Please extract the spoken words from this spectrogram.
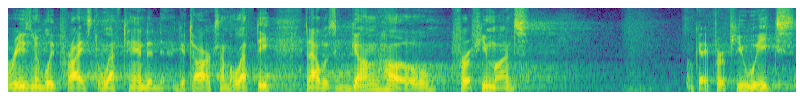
reasonably priced left handed guitar because I'm a lefty, and I was gung ho for a few months, okay, for a few weeks,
